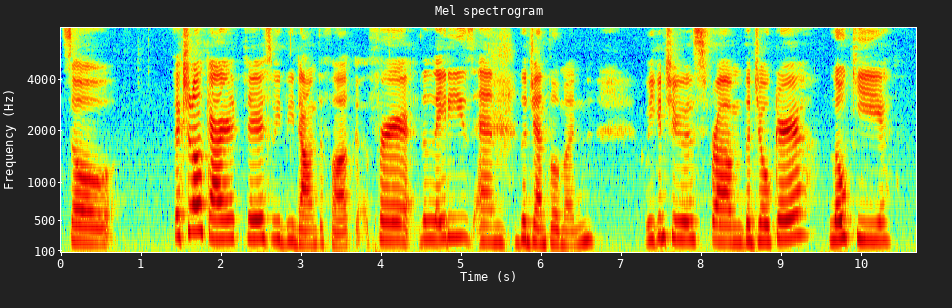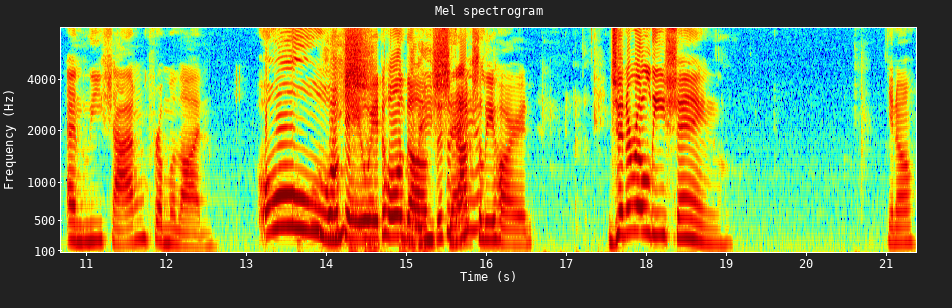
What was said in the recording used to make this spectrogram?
So, fictional characters we'd be down to fuck. For the ladies and the gentlemen, we can choose from the Joker, Loki, and Li Shang from Mulan. Oh, okay. Wait, hold up. Li This is actually hard. General Li Shang. You know,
